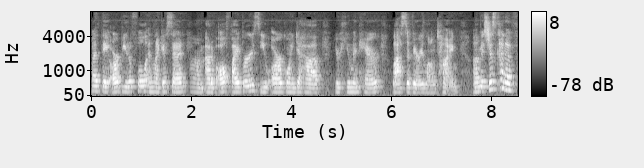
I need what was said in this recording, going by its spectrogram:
but they are beautiful. And like I said, um, out of all fibers, you are going to have your human hair last a very long time. Um, it's just kind of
